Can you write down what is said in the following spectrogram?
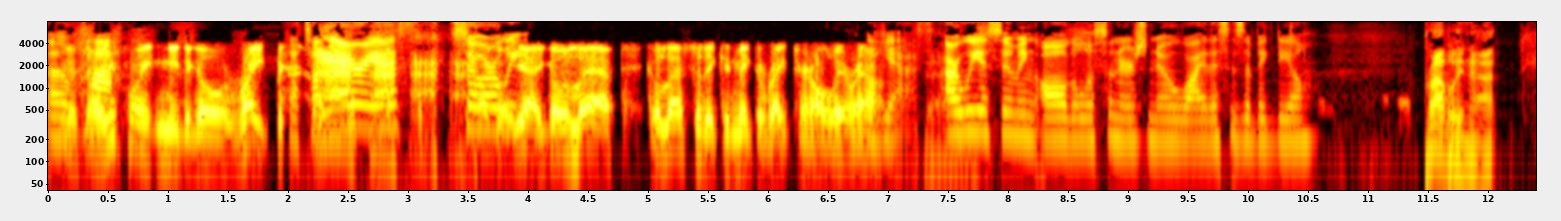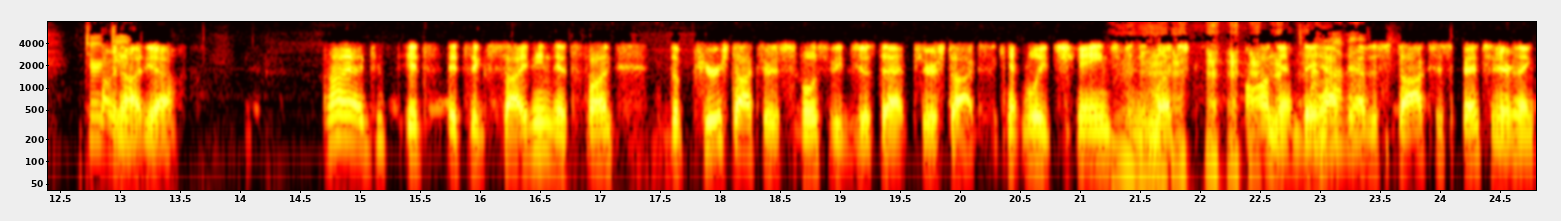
Oh, he goes, "No, ha. he's pointing me to go right." That's hilarious. So are go, we? yeah, go left, go left, so they can make the right turn all the way around. Yes. Are we assuming all the listeners know why this is a big deal? Probably not. Dirt Probably Dude. not. Yeah. I I just it's it's exciting. It's fun. The pure stocks are supposed to be just that pure stocks. You can't really change any much on them. They I have to it. have the stock suspension and everything.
